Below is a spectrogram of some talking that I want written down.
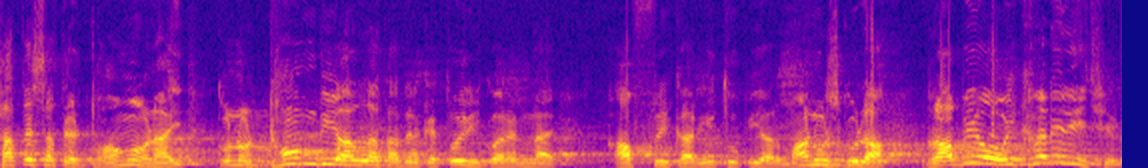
সাথে সাথে ঢংও নাই। কোনো ঢং দিয়ে আল্লাহ তাদেরকে তৈরি করেন নাই। আফ্রিকার ইথোপিয়ার মানুষগুলা রাবিও ওইখানেরই ছিল,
